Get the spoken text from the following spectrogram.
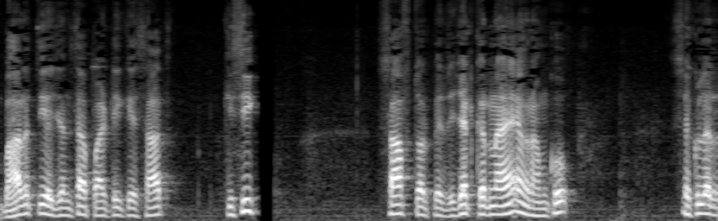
भारतीय जनता पार्टी के साथ किसी को साफ़ तौर पर रिजेक्ट करना है और हमको सेकुलर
